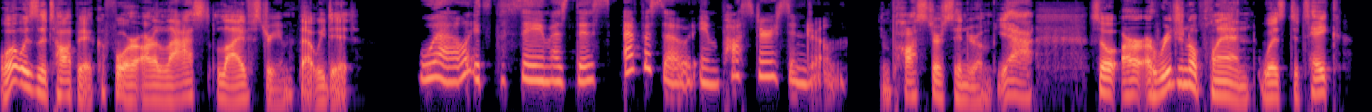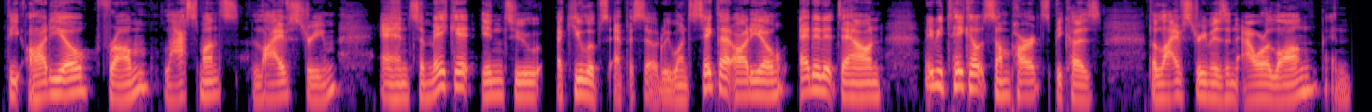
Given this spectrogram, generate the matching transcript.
what was the topic for our last live stream that we did? Well, it's the same as this episode imposter syndrome. Imposter syndrome. Yeah. So our original plan was to take the audio from last month's live stream and to make it into a Culips episode. We want to take that audio, edit it down, maybe take out some parts because the live stream is an hour long and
